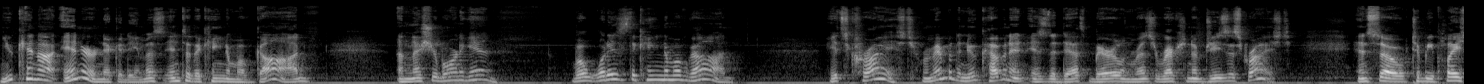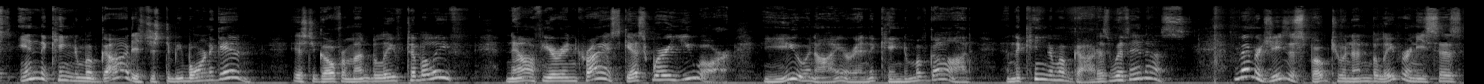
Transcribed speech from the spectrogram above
you cannot enter, Nicodemus, into the kingdom of God unless you're born again. Well, what is the kingdom of God? It's Christ. Remember, the new covenant is the death, burial, and resurrection of Jesus Christ. And so to be placed in the kingdom of God is just to be born again, is to go from unbelief to belief. Now, if you're in Christ, guess where you are? You and I are in the kingdom of God, and the kingdom of God is within us. Remember, Jesus spoke to an unbeliever, and he says,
